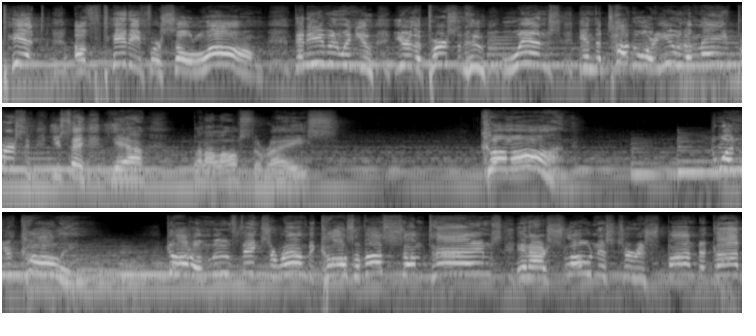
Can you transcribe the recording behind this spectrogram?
pit of pity for so long that even when you, you're the person who wins in the tug of war, you're the main person, you say, Yeah, but I lost the race. Come on. It wasn't your calling. God will move things around because of us sometimes in our slowness to respond to God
